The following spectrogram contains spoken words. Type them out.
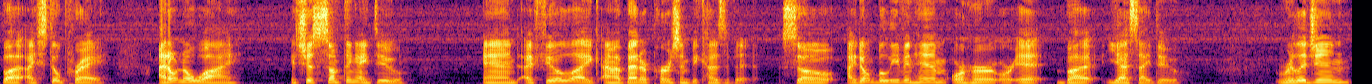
But I still pray. I don't know why. It's just something I do. And I feel like I'm a better person because of it. So I don't believe in him or her or it, but yes, I do. Religion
